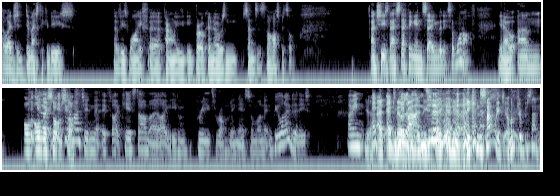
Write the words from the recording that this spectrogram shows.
alleged domestic abuse of his wife. Uh, apparently, he broke her nose and sent her to the hospital, and she's there stepping in saying that it's a one-off. You know. Um, all, all you, this sort of you stuff. imagine that if like Keir Starmer like even breathed wrongly near someone, it would be all over the news. I mean, Yeah. Ed, Ed, Ed, Ed Miliband and his Miliband. bacon, his bacon sandwich, 100%.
